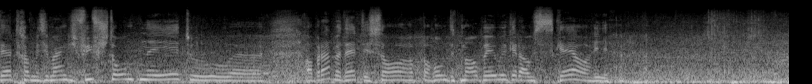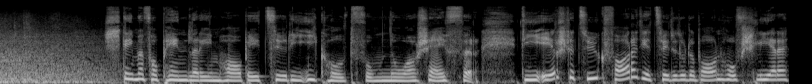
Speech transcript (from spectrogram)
Dort kann man sie manchmal fünf Stunden nicht. Und, äh, aber eben, dort ist es so etwa 100 Mal billiger als das GA hier. Stimmen von Pendlern im HB Zürich eingeholt vom Noah Schäfer. Die ersten Züge fahren jetzt wieder durch den Bahnhof Schlieren.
